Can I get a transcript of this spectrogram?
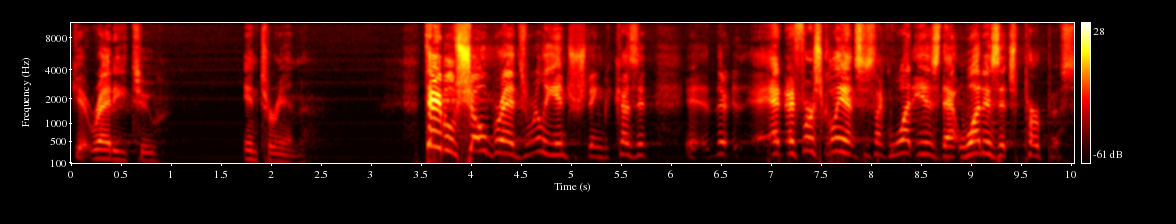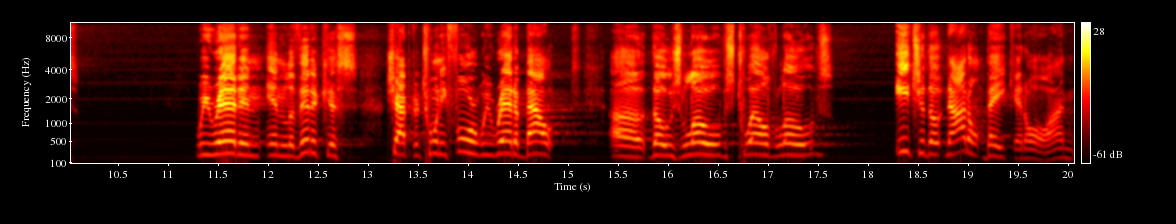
get ready to enter in. Table of showbread is really interesting because it, it at, at first glance, it's like, what is that? What is its purpose? We read in, in Leviticus chapter 24, we read about uh, those loaves, 12 loaves. Each of those, now I don't bake at all. I'm,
